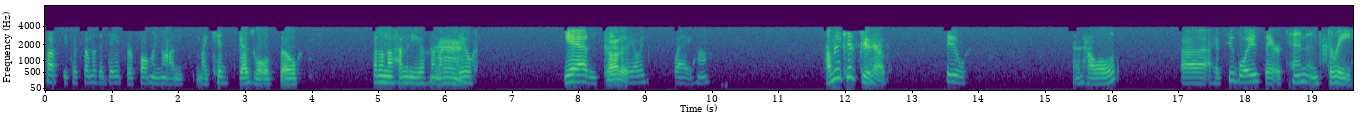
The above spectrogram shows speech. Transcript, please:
tough because some of the dates are falling on my kids' schedules, so I don't know how many of them mm. I can mm. do. Yeah, these Got kids it. they always away, huh? How many kids do you have? Two. And how old? Uh, I have two boys. They are ten and three.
